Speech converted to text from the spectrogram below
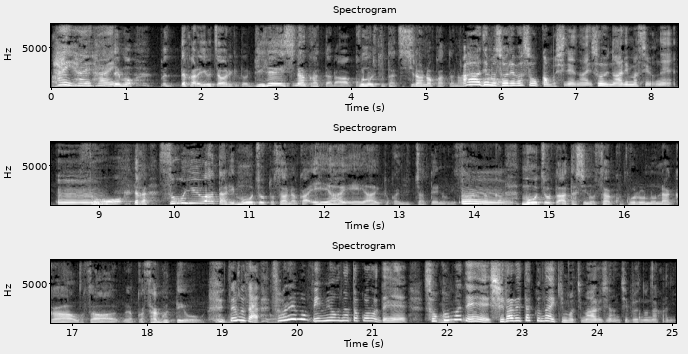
はいはいはい。でもだから言っちゃ悪いけどリレーしなかったらこの人たち知らなかったなああでもそれはそうかもしれない。そういうのありますよね。うんうん。そう。だからそういうあたりもうちょっとさなんか AI, AI とか言っちゃってるのにさ、なんかもうちょっと私のさ心の中をさなんか探ってよでもさ、それも微妙なところで、そこまで知られたくない気持ちもあるじゃん、自分の中に。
